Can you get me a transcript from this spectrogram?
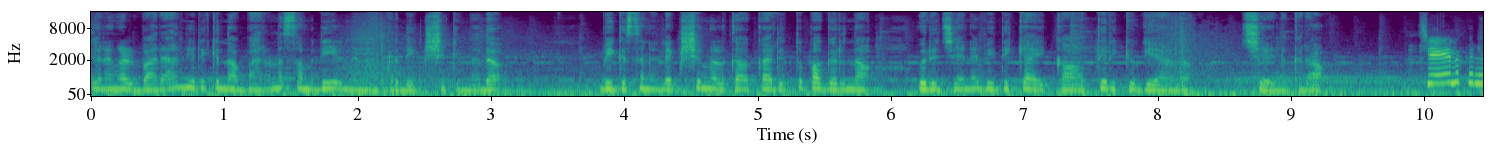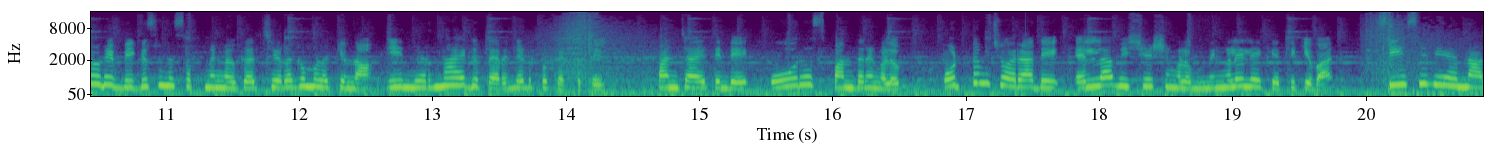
ജനങ്ങൾ വരാനിരിക്കുന്ന ഭരണസമിതിയിൽ നിന്നും പ്രതീക്ഷിക്കുന്നത്. വികസന ലക്ഷ്യങ്ങൾക്ക് കരുത്തു പകരുന്ന ഒരു ജനവിധിക്കായി കാത്തിരിക്കുകയാണ് ചേലക്കര. ചേലക്കരയുടെ വികസന സ്വപ്നങ്ങൾക്ക് ചിറകുമുളയ്ക്കുന്ന ഈ നിർണായക തെരഞ്ഞെടുപ്പ് ഘട്ടത്തിൽ പഞ്ചായത്തിന്റെ ഓരോ സ്പന്ദനങ്ങളും ഒട്ടും ചോരാതെ എല്ലാ വിശേഷങ്ങളും നിങ്ങളിലേക്ക് എത്തിക്കുവാൻ ടി സി വി എന്ന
